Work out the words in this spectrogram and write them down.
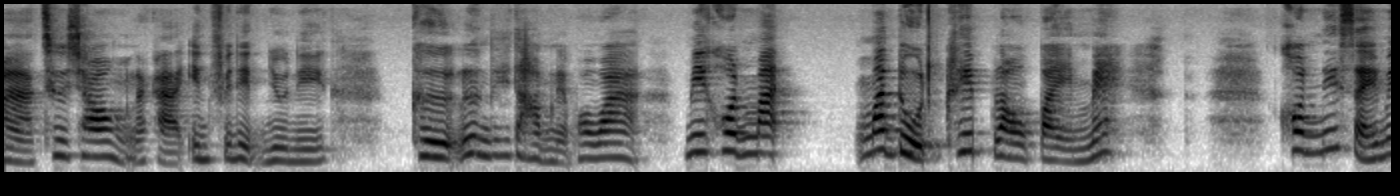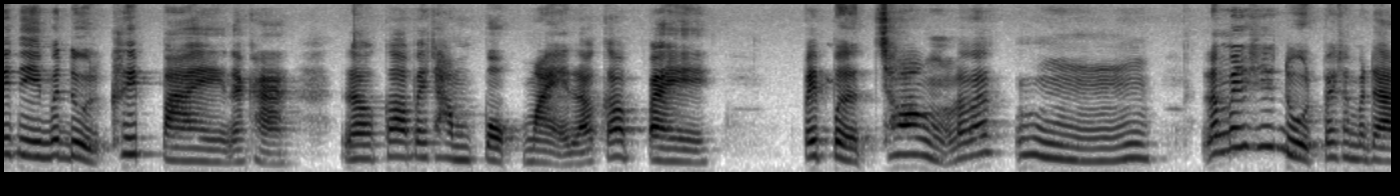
มาชื่อช่องนะคะ Infinite Unique คือเรื่องที่ทำเนี่ยเพราะว่ามีคนมามาดูดคลิปเราไปแม่คนนิสัยไม่ดีมาดูดคลิปไปนะคะ แล้วก็ไปทำปกใหม่แล้วก็ไปไปเปิดช่องแล้วก็อืมแล้วไม่ใช่ดูดไปธรรมดา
